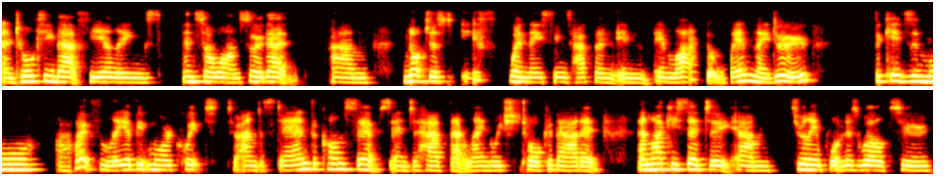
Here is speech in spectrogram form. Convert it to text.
and talking about feelings and so on, so that um, not just if when these things happen in in life, but when they do, the kids are more uh, hopefully a bit more equipped to understand the concepts and to have that language to talk about it. And like you said, to um, it's really important as well to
